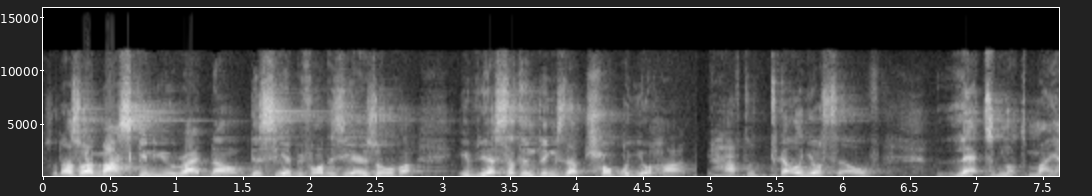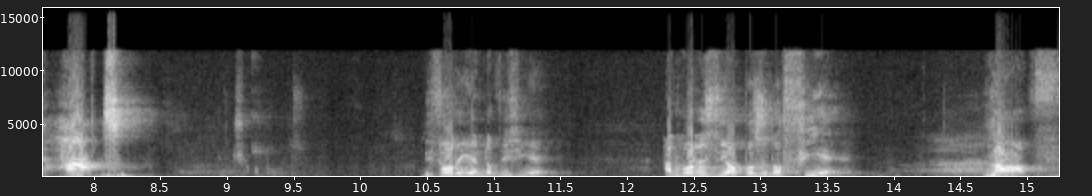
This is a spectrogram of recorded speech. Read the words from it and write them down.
So that's why I'm asking you right now, this year, before this year is over, if there are certain things that trouble your heart, you have to tell yourself, Let not my heart be troubled. Before the end of this year. And what is the opposite of fear? Love.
